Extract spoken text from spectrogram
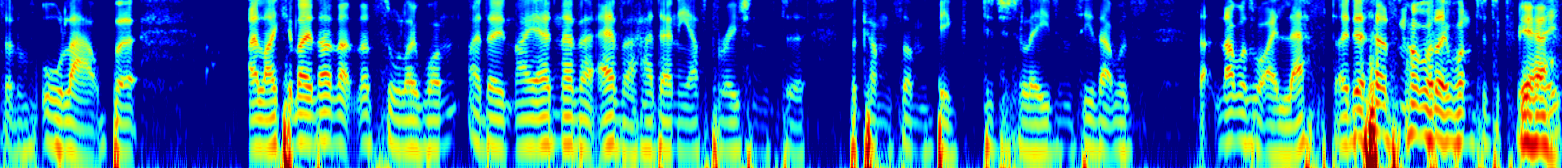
sort of all out, but. I like it like that. that. That's all I want. I don't. I had never ever had any aspirations to become some big digital agency. That was that. That was what I left. I did. That's not what I wanted to Yeah. create.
